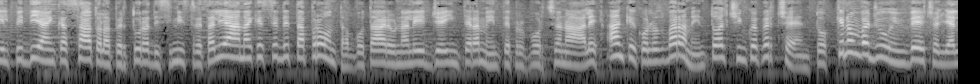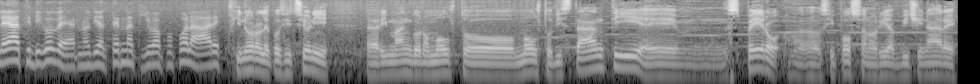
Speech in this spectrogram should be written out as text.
Il PD ha incassato l'apertura di sinistra italiana che si è detta pronta a votare una legge interamente proporzionale, anche con lo sbarramento al 5%, che non va giù invece agli alleati di governo di Alternativa Popolare. Finora le posizioni eh, rimangono molto, molto distanti e mh, spero eh, si possano riavvicinare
